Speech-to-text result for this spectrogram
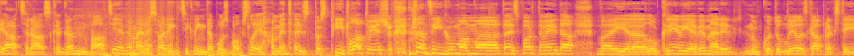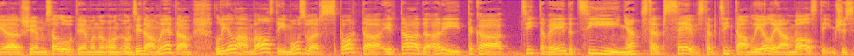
jāatcerās, ka gan Vācijai vienmēr ir svarīgi, cik viņi dabūs bobslējā medaļas par spīti latviešu nadzīgumam tajā sporta veidā, vai lūk, Krievijai vienmēr ir, nu, ko tu lieliski aprakstīji ar šiem salūtiem un, un, un citām lietām. Lielām valstīm uzvaras sportā ir tāda arī tā kā cita veida cīņa starp sevi, starp citām lielajām valstīm. Šis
